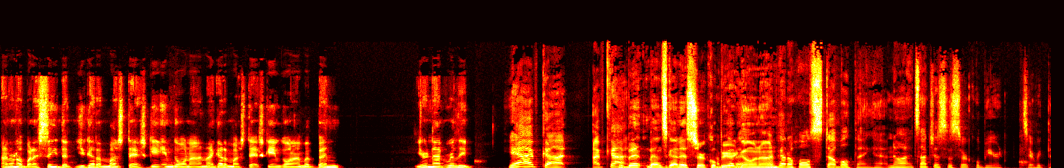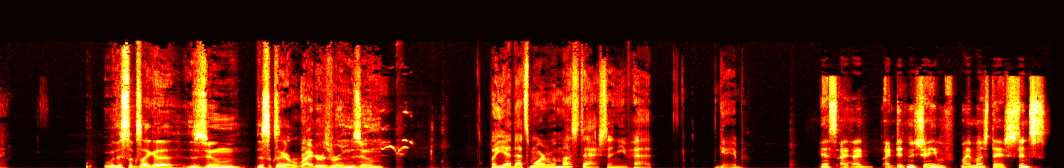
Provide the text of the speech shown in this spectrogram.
I don't know, but I see that you got a mustache game going on. I got a mustache game going on, but Ben, you're not really. Yeah, I've got. I've got. Ben, Ben's got a circle beard a- going I've on. got a whole stubble thing. No, it's not just a circle beard. It's everything. This looks like a Zoom. This looks like a writer's room Zoom. But yeah, that's more of a mustache than you've had, Gabe. Yes, I, I I didn't shave my mustache since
